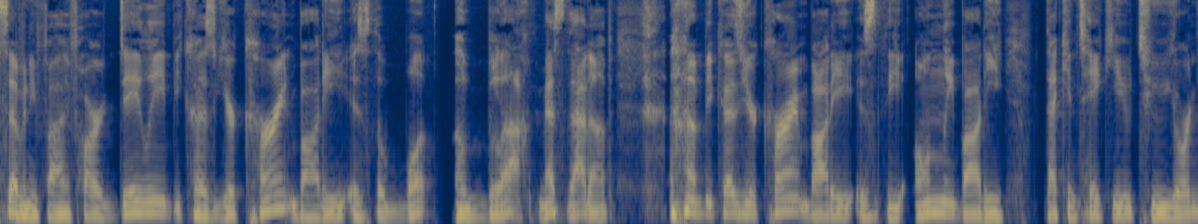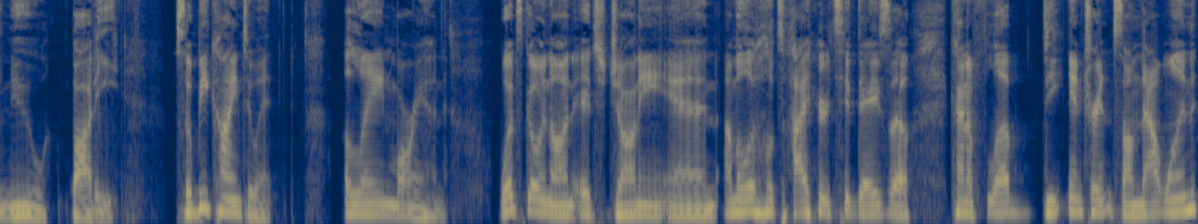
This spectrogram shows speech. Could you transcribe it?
75 hard daily because your current body is the what oh, uh, blah mess that up because your current body is the only body that can take you to your new body. So be kind to it. Elaine moran. What's going on? It's johnny and i'm a little tired today so kind of flub the entrance on that one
